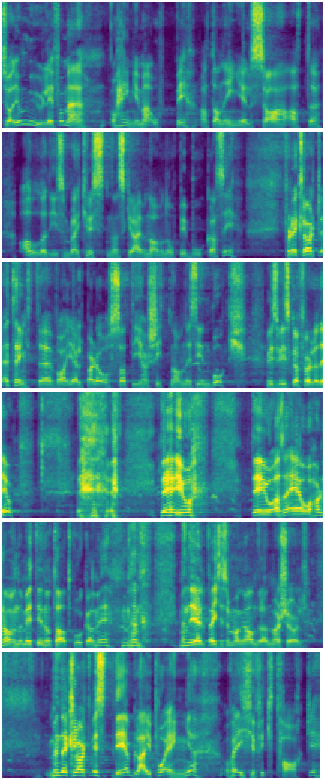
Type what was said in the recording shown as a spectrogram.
så, var det jo mulig for meg å henge meg opp i at Anne Ingel sa at uh, alle de som ble kristne, skrev navnet opp i boka si. For det er klart, jeg tenkte, Hva hjelper det oss at de har sitt navn i sin bok, hvis vi skal følge det opp? det er jo det er jo, altså Jeg òg har navnet mitt i notatboka mi, men, men, det hjelper ikke så mange andre enn meg sjøl. Men det er klart, hvis det ble poenget, og jeg ikke fikk tak i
